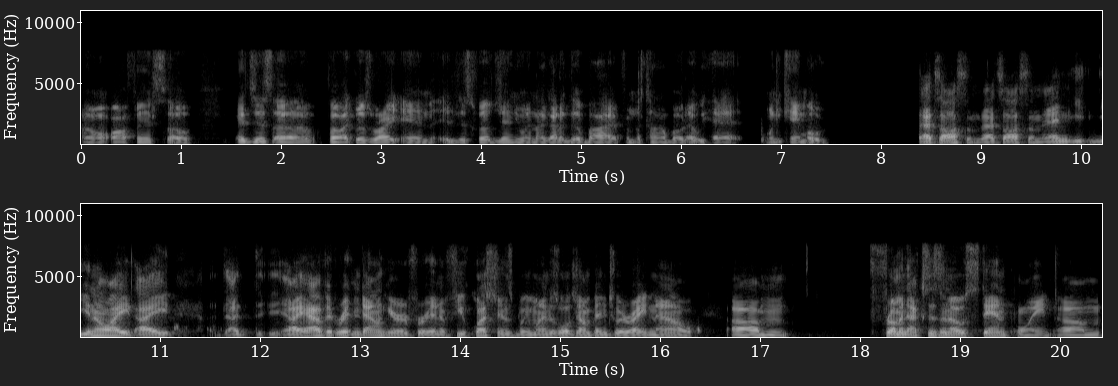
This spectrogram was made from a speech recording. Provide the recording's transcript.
on offense. So it just uh felt like it was right and it just felt genuine. I got a good vibe from the combo that we had when he came over. That's awesome. That's awesome. And you know, I I I, I have it written down here for in a few questions, but we might as well jump into it right now. Um, from an X's and O's standpoint, um,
